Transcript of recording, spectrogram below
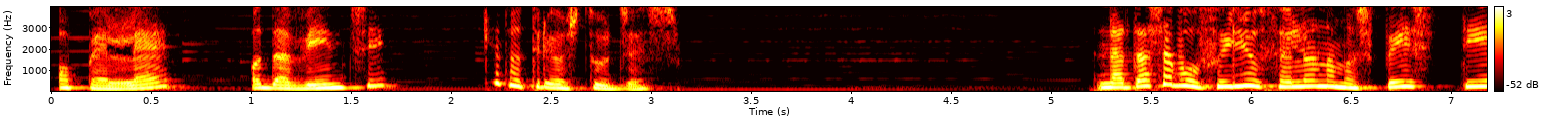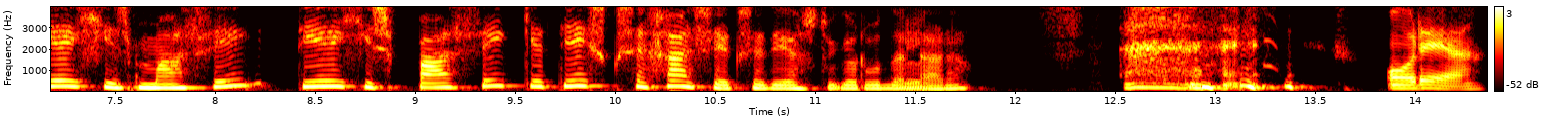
ο Πελέ, ο Νταβίντσι και το Τρίο Στούτζες. Νατάσα Μποφίλιου θέλω να μας πεις τι έχεις μάθει, τι έχεις πάθει και τι έχεις ξεχάσει εξαιτίας του Γιώργου Ντελάρα. Ωραία.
